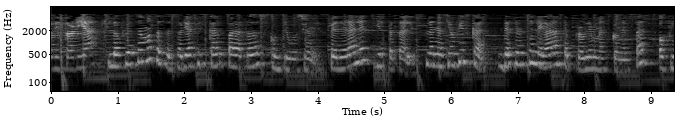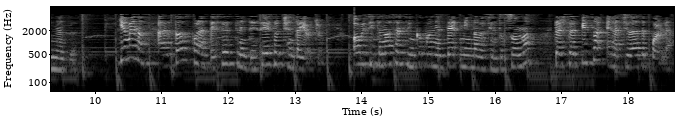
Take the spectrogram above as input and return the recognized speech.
Auditoría. Le ofrecemos asesoría fiscal para todas sus contribuciones, federales y estatales, planeación fiscal, defensa legal ante problemas con el SAT o finanzas. Llámenos al 246-3688 o visítenos en 5 Poniente 1901, tercer piso en la ciudad de Puebla.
